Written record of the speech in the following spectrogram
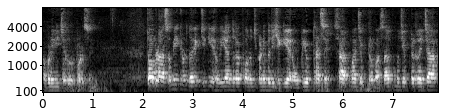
આપણે એની જરૂર પડશે. તો આપણે આ સમીકરણ દરેક જગ્યાએ હવે યાદ રાખવાનું છે, ઘણી બધી જગ્યાનો ઉપયોગ થશે. સાતમા ચેપ્ટરમાં, સાતમું ચેપ્ટર ચાક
